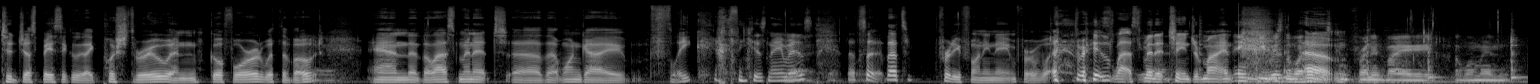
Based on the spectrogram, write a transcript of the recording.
to just basically like push through and go forward with the vote. Yeah. And at the last minute, uh, that one guy, Flake, I think his name Yeah, is. that's a that's pretty funny name for what for his last minute change of mind. I think he was the one that was Um, confronted by a woman.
